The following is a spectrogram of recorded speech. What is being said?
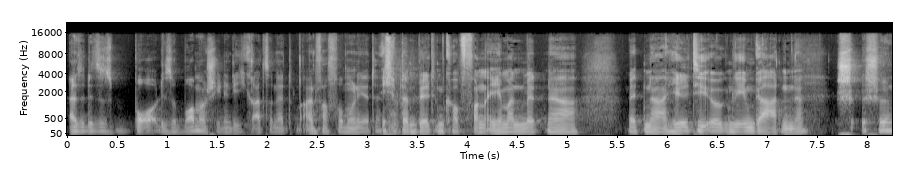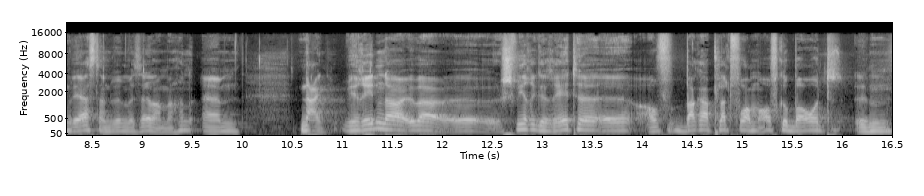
also dieses Bohr, diese Bohrmaschine, die ich gerade so nett und einfach formulierte. Ich habe da ein Bild im Kopf von jemandem mit einer, mit einer Hilti irgendwie im Garten, ne? Schön wär's, dann würden wir es selber machen. Ähm, Nein, wir reden da über äh, schwere Geräte äh, auf Baggerplattformen aufgebaut. Ähm,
